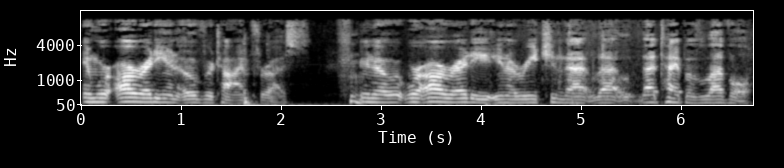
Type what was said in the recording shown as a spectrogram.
and we're already in overtime for us you know we're already you know reaching that that that type of level.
